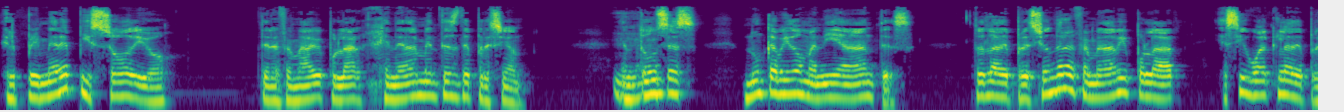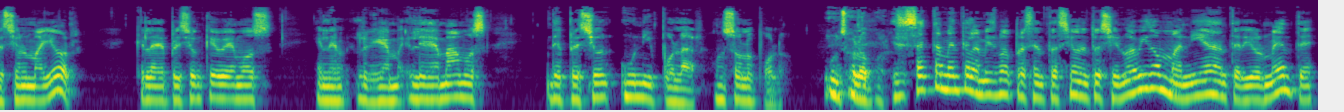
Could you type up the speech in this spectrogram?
el primer episodio de la enfermedad bipolar generalmente es depresión. Entonces, nunca ha habido manía antes. Entonces, la depresión de la enfermedad bipolar es igual que la depresión mayor, que la depresión que vemos en lo que le llamamos depresión unipolar, un solo polo. Un solo polo. Es exactamente la misma presentación. Entonces, si no ha habido manía anteriormente,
